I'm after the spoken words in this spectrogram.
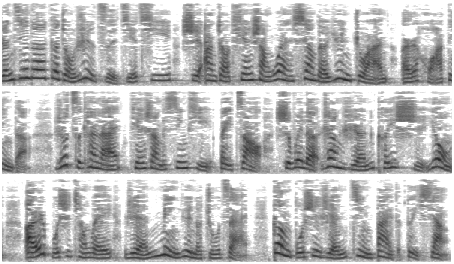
人间的各种日子节期是按照天上万象的运转而划定的。如此看来，天上的星体被造是为了让人可以使用，而不是成为人命运的主宰，更不是人敬拜的对象。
